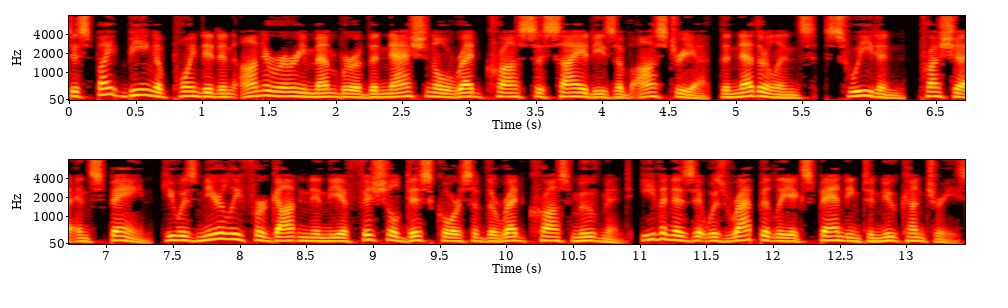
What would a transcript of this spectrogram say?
Despite being appointed an honorary member of the National Red Cross Societies of Austria, the Netherlands, Sweden, Prussia and Spain, he was nearly forgotten in the official discourse of the Red Cross movement, even as it was rapidly expanding to new countries.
